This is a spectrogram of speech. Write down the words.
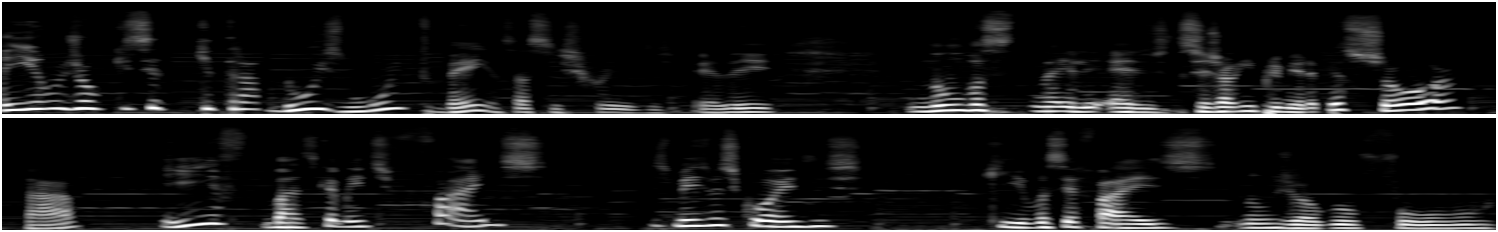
e é um jogo que, se, que traduz muito bem Assassin's Creed. Ele não você, ele, ele, você joga em primeira pessoa, tá? E basicamente faz as mesmas coisas que você faz num jogo full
